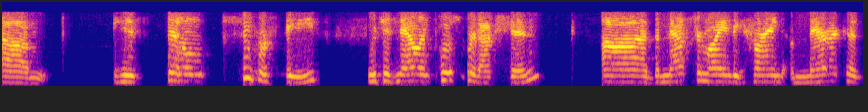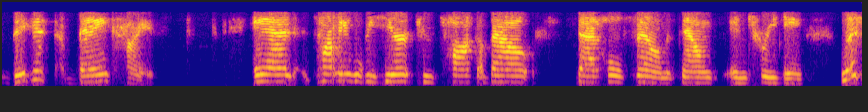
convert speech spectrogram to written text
um, his film Super Thief, which is now in post production. Uh, the mastermind behind America's biggest bank heist. And Tommy will be here to talk about that whole film. It sounds intriguing. Let's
